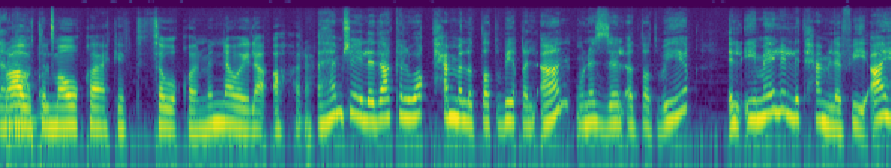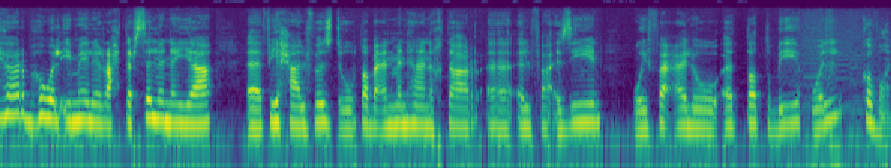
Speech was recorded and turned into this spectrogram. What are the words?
الرابط. رابط الموقع كيف تتسوقون منه وإلى آخره. أهم شيء لذاك الوقت حمل التطبيق الآن ونزل التطبيق. الإيميل اللي تحمله في آي هيرب هو الإيميل اللي راح ترسل لنا إياه آه، في حال فزت وطبعا منها نختار آه، الفائزين ويفعلوا التطبيق والكوبون.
